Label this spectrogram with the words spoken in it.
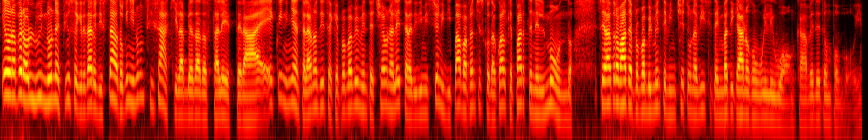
E ora però lui non è più segretario di Stato, quindi non si sa chi l'abbia data sta lettera. E quindi niente, la notizia è che probabilmente c'è una lettera di dimissioni di Papa Francesco da qualche parte nel mondo. Se la trovate probabilmente vincete una visita in Vaticano con Willy Wonka, vedete un po' voi.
